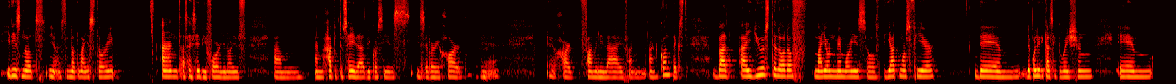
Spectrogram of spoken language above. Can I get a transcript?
it is not, you know, it's not my story. And as I said before, you know, if um, I'm happy to say that because it's, it's a very hard, uh, hard family life and, and context. But I used a lot of my own memories of the atmosphere, the, um, the political situation, um,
